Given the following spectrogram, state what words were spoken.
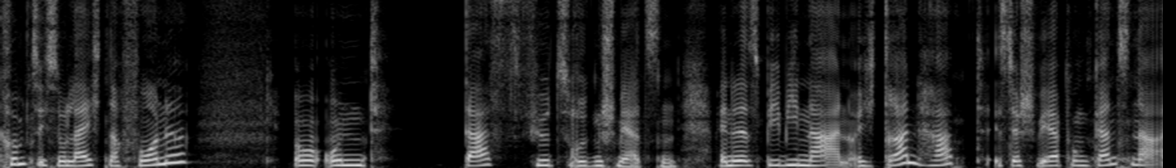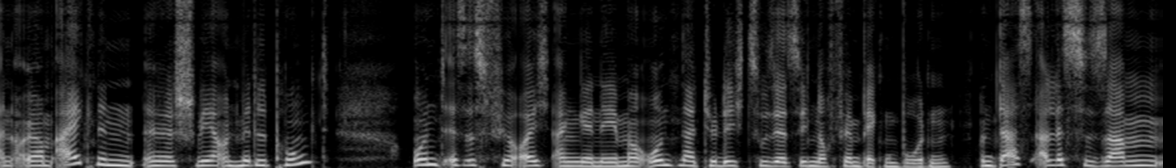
krümmt sich so leicht nach vorne und das führt zu Rückenschmerzen. Wenn ihr das Baby nah an euch dran habt, ist der Schwerpunkt ganz nah an eurem eigenen äh, Schwer- und Mittelpunkt und es ist für euch angenehmer und natürlich zusätzlich noch für den Beckenboden. Und das alles zusammen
